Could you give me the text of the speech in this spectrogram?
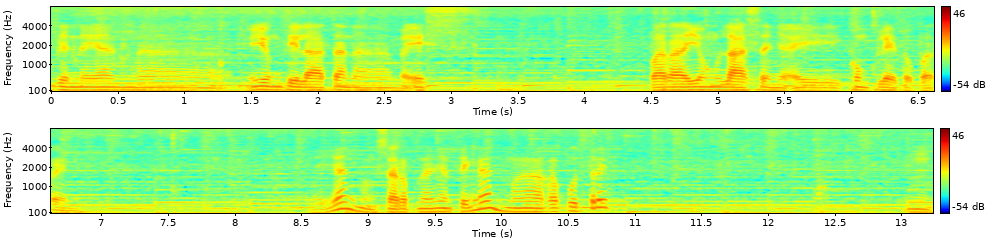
ganyan uh, yung dilata na mais para yung lasa niya ay kompleto pa rin. Ayan, ang sarap na niyang tingnan mga kaputrit. Hmm.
